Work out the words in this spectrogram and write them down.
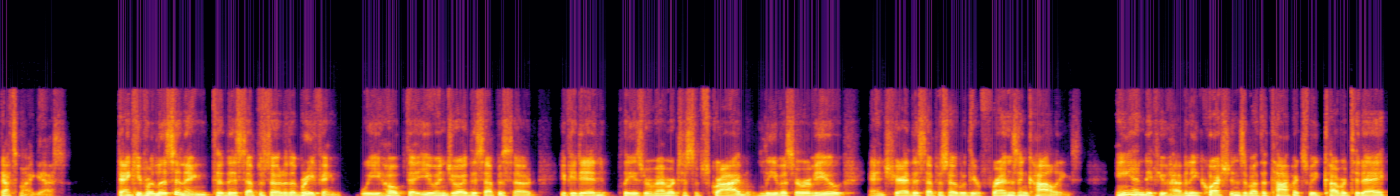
That's my guess. Thank you for listening to this episode of The Briefing. We hope that you enjoyed this episode. If you did, please remember to subscribe, leave us a review, and share this episode with your friends and colleagues. And if you have any questions about the topics we covered today,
